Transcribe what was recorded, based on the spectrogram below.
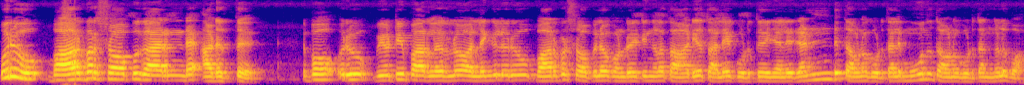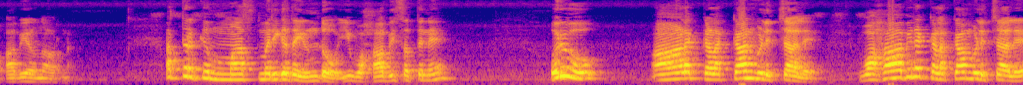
ഒരു ബാർബർ ഷോപ്പുകാരന്റെ അടുത്ത് ഇപ്പോ ഒരു ബ്യൂട്ടി പാർലറിലോ അല്ലെങ്കിൽ ഒരു ബാർബർ ഷോപ്പിലോ കൊണ്ടുപോയിട്ട് നിങ്ങളെ താടിയോ തലയോ കൊടുത്തു കഴിഞ്ഞാൽ രണ്ട് തവണ കൊടുത്താൽ മൂന്ന് തവണ കൊടുത്താൽ നിങ്ങൾ വഹാബിയാന്ന് പറഞ്ഞു. അത്രയ്ക്ക് മാസ്മരികതയുണ്ടോ ഈ വഹാബിസത്തിന്? ഒരു ആളെ കിളക്കാൻ വിളിച്ചാൽ വഹാബിനെ കിളക്കാൻ വിളിച്ചാൽ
